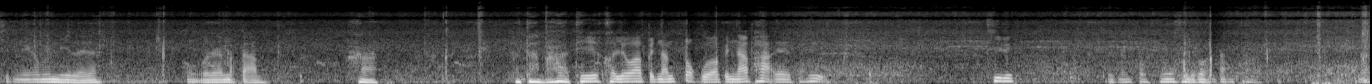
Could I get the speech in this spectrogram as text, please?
คลิปนี้ก็ ไม่มีเลยนะ ผมก็ได้มาตามหามาตามหาที่เขาเรียกว่าเป็นน้ำตกหรือว่าเป็นน้ำผาเนี่ยที่ที่เป็นน้ำตกที่เขาเรียกว่าน้ำผานะ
